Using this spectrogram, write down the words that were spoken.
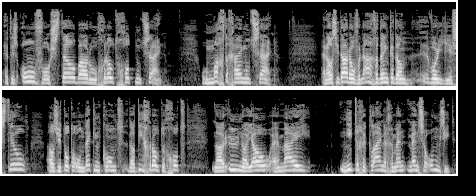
Het is onvoorstelbaar hoe groot God moet zijn. Hoe machtig hij moet zijn. En als je daarover na gaat denken, dan eh, word je stil als je tot de ontdekking komt dat die grote God naar u, naar jou en mij, nietige kleine mensen omziet.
